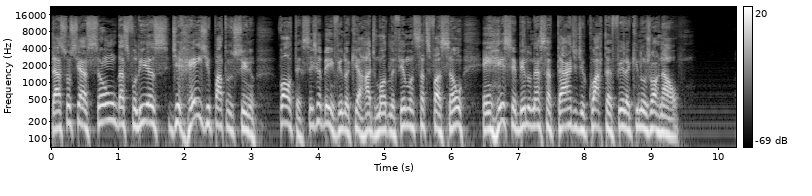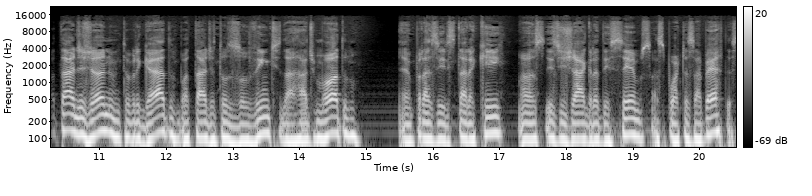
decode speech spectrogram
da Associação das Folias de Reis de Patrocínio. Walter, seja bem-vindo aqui à Rádio Módulo FM, uma satisfação em recebê-lo nessa tarde de quarta-feira aqui no jornal. Boa tarde, Jânio, muito obrigado. Boa tarde a todos os ouvintes da Rádio Módulo. É um prazer estar aqui. Nós desde já agradecemos as portas abertas,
